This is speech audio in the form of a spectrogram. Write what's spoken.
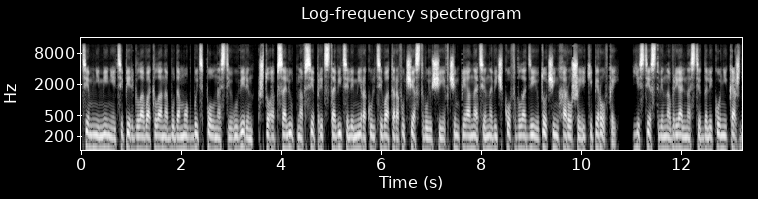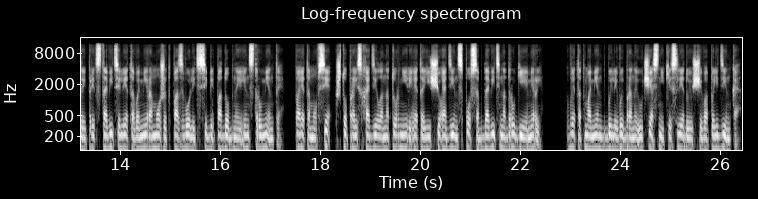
Тем не менее теперь глава клана Буда мог быть полностью уверен, что абсолютно все представители мира культиваторов участвующие в чемпионате новичков владеют очень хорошей экипировкой. Естественно в реальности далеко не каждый представитель этого мира может позволить себе подобные инструменты. Поэтому все, что происходило на турнире это еще один способ давить на другие миры. В этот момент были выбраны участники следующего поединка,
